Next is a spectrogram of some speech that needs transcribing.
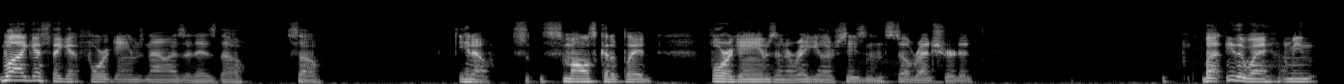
well? I guess they get four games now as it is, though. So you know, S- Smalls could have played four games in a regular season and still redshirted. But either way, I mean,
